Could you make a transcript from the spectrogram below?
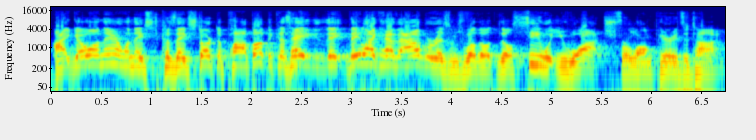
I go on there when they because they start to pop up because hey they, they like have algorithms where they'll, they'll see what you watch for long periods of time,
